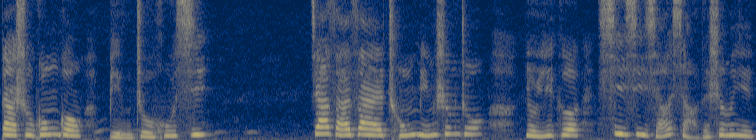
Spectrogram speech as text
大树公公屏住呼吸，夹杂在虫鸣声中，有一个细细小小的声音，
